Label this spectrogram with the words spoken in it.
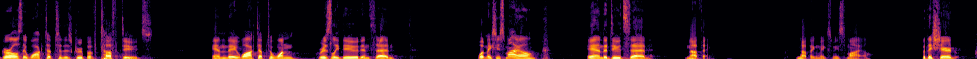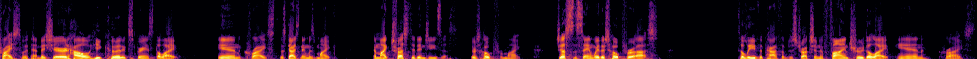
girls. They walked up to this group of tough dudes, and they walked up to one grizzly dude and said, What makes you smile? And the dude said, Nothing. Nothing makes me smile. But they shared Christ with him. They shared how he could experience the light in Christ. This guy's name was Mike. And Mike trusted in Jesus. There's hope for Mike. Just the same way there's hope for us to leave the path of destruction and find true delight in Christ.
